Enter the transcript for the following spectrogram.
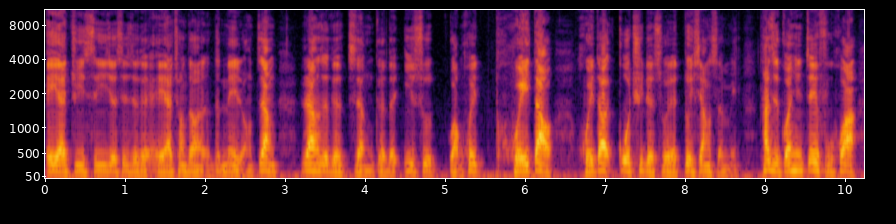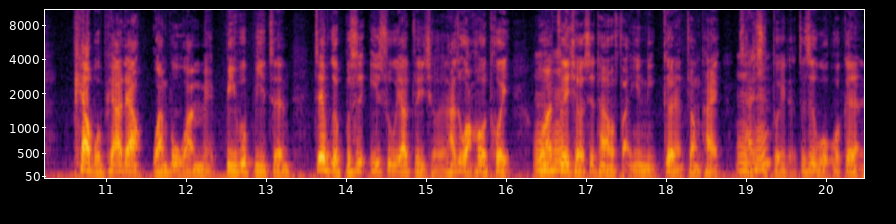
AIGC 就是这个 AI 创造的内容，让让这个整个的艺术往会回到回到过去的所谓的对象审美，他只关心这幅画漂不漂亮、完不完美、逼不逼真，这个不是艺术要追求的，它是往后退。我们要追求的是它有反映你个人状态才是对的，这是我我个人的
